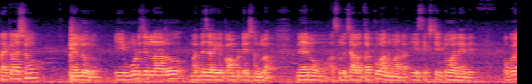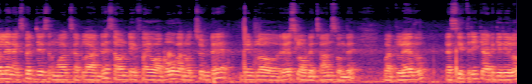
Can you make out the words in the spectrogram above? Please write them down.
ప్రకాశం నెల్లూరు. ఈ మూడు జిల్లాలు మధ్య జరిగే కాంపిటీషన్లో నేను అసలు చాలా తక్కువ అనమాట ఈ సిక్స్టీ టూ అనేది. ఒకవేళ నేను ఎక్స్పెక్ట్ చేసిన మార్క్స్ ఎట్లా అంటే సెవెంటీ ఫైవ్ అబవ్ కానీ వచ్చుంటే దీంట్లో రేస్లో ఉండే ఛాన్స్ ఉంది. బట్ లేదు ఎస్సీ త్రీ కేటగిరీలో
